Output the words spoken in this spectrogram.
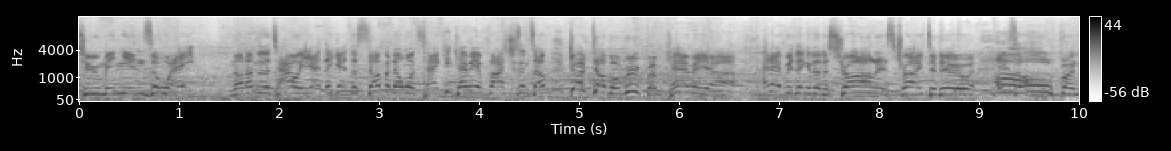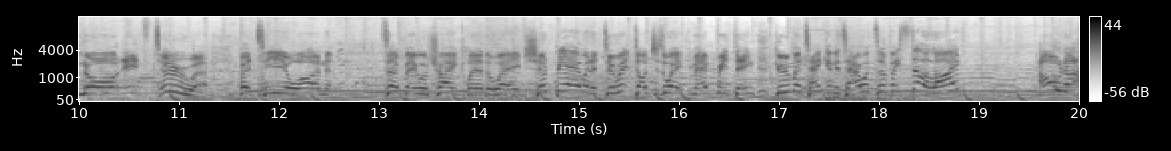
two minions away. Not under the tower yet. They get the stun, but no one's tanking. Keria flashes himself. Good double root from Keria. And everything that Astralis tried to do is oh! all for naught. It's two for T1. Zope will try and clear the wave. Should be able to do it. Dodges away from everything. Guma tanking the tower. Zope still alive. Oner!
